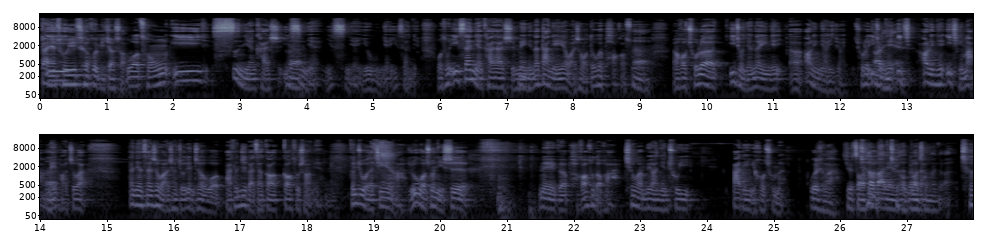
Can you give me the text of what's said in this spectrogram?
大年初一车会比较少。我从一四年开始，一嗯四年、一四年、一五年、一三年，我从一三年开开始，每年的大年夜晚上我都会跑高速。嗯然后除了一九年那一年，呃，二零年、一九，除了一九20年年疫情、二零年疫情嘛没跑之外，大年三十晚上九点之后，我百分之百在高高速上面。根据我的经验啊，如果说你是那个跑高速的话，千万不要年初一八点以后出门，为什么？就早上八点以后不要出门，对吧？车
